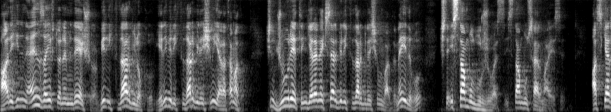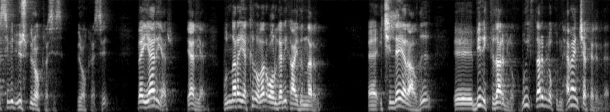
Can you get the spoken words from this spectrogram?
tarihinin en zayıf döneminde yaşıyor. Bir iktidar bloku, yeni bir iktidar bileşimi yaratamadı. Şimdi Cumhuriyet'in geleneksel bir iktidar bileşimi vardı. Neydi bu? İşte İstanbul Burjuvazisi, İstanbul sermayesi, asker sivil üst bürokrasisi, bürokrasi ve yer yer, yer yer bunlara yakın olan organik aydınların e, içinde yer aldığı e, bir iktidar bloku. Bu iktidar blokunun hemen çeperinde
